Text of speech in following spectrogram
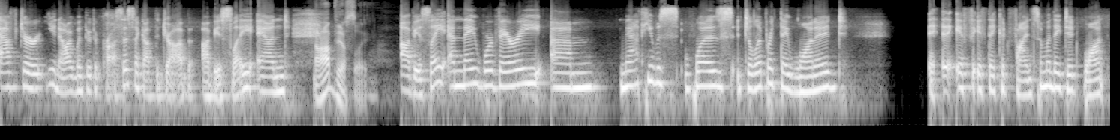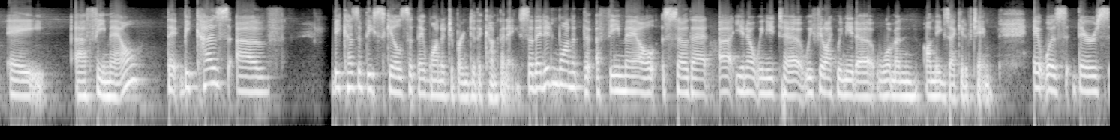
after, you know, I went through the process, I got the job, obviously. And obviously. Obviously. And they were very um Matthew was was deliberate. They wanted if if they could find someone, they did want a, a female. That because of because of these skills that they wanted to bring to the company. So they didn't want a, a female so that, uh, you know, we need to, we feel like we need a woman on the executive team. It was, there's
